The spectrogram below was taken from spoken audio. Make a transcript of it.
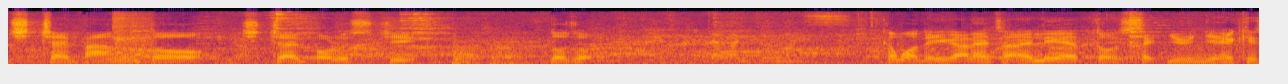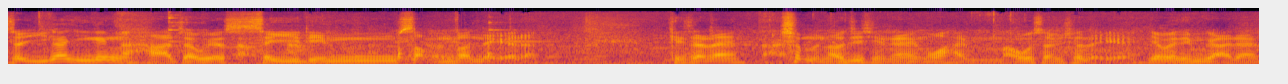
ちっちゃいパンとちっちゃいボルスチ。どうぞ。咁我哋而家咧就喺呢一度食完嘢，其實而家已經係下晝嘅四點十五分嚟嘅啦。其實咧出門口之前咧，我係唔係好想出嚟嘅，因為點解咧？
